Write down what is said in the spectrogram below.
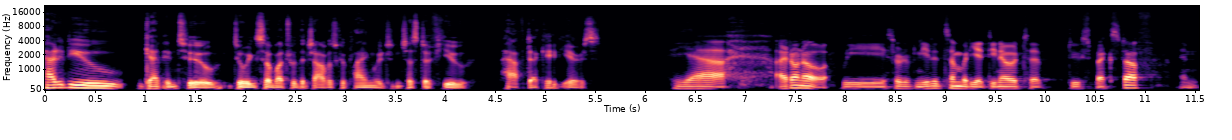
How did you get into doing so much with the JavaScript language in just a few half decade years? Yeah, I don't know. We sort of needed somebody at Deno to do spec stuff. And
